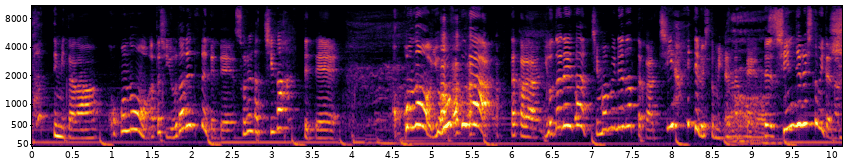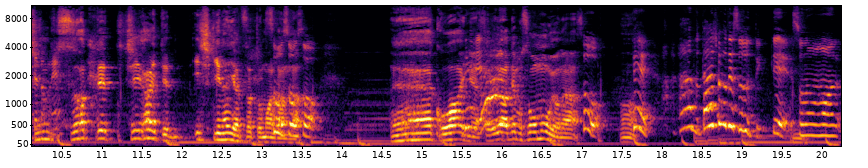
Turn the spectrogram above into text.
パッて見たらここの私よだれ垂れててそれが血が入っててここの洋服が だからよだれが血まみれだったから血吐いてる人みたいになってで死んでる人みたいになってたのね。座って血吐いて意識ないやつだと思われたんだそうそうそえー、怖いね。でそれはでもそう思うよなうそう。うん。で「あ大丈夫です」って言ってそのまま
